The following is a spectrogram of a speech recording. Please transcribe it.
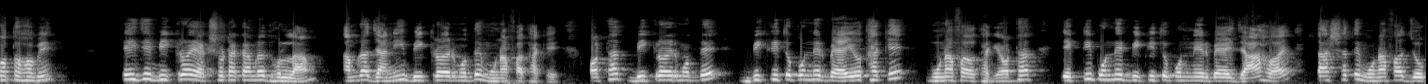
কত হবে? এই যে বিক্রয় একশো টাকা আমরা ধরলাম, আমরা জানি বিক্রয়ের মধ্যে মুনাফা থাকে। অর্থাৎ বিক্রয়ের মধ্যে বিক্রিত পণ্যের ব্যয়ও থাকে মুনাফাও থাকে। অর্থাৎ একটি পণ্যের বিক্রিত পণ্যের ব্যয় যা হয়, তার সাথে মুনাফা যোগ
